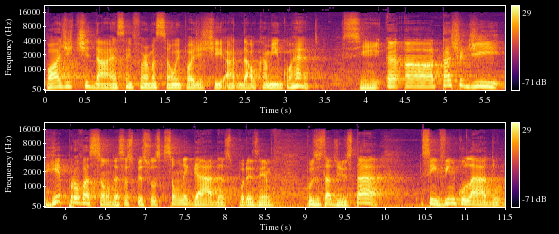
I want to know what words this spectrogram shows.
pode te dar essa informação e pode te dar o caminho correto. Sim. A, a taxa de reprovação dessas pessoas que são negadas, por exemplo, para os Estados Unidos, está sim, vinculado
